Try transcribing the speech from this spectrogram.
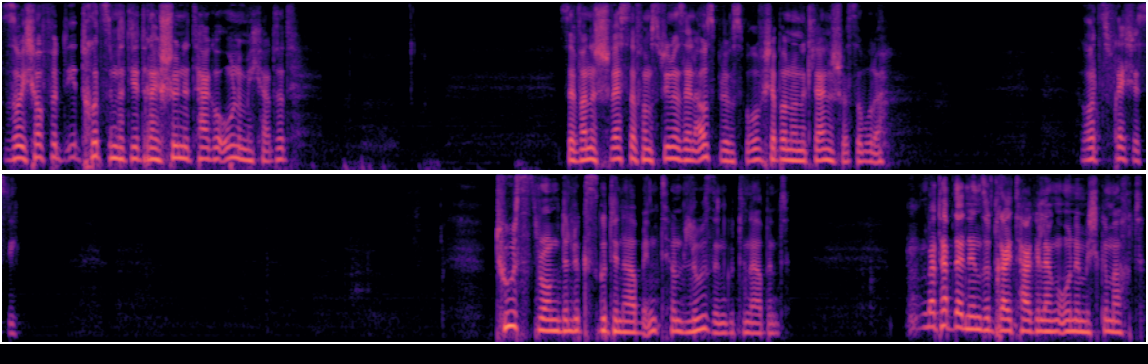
so, ich hoffe ihr, trotzdem, dass ihr drei schöne Tage ohne mich hattet. Seit wann ist Schwester vom Streamer sein Ausbildungsberuf? Ich habe auch noch eine kleine Schwester, Bruder. Rotzfrech ist die. Too Strong Deluxe, guten Abend. Und Lusen, guten Abend. Was habt ihr denn so drei Tage lang ohne mich gemacht?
